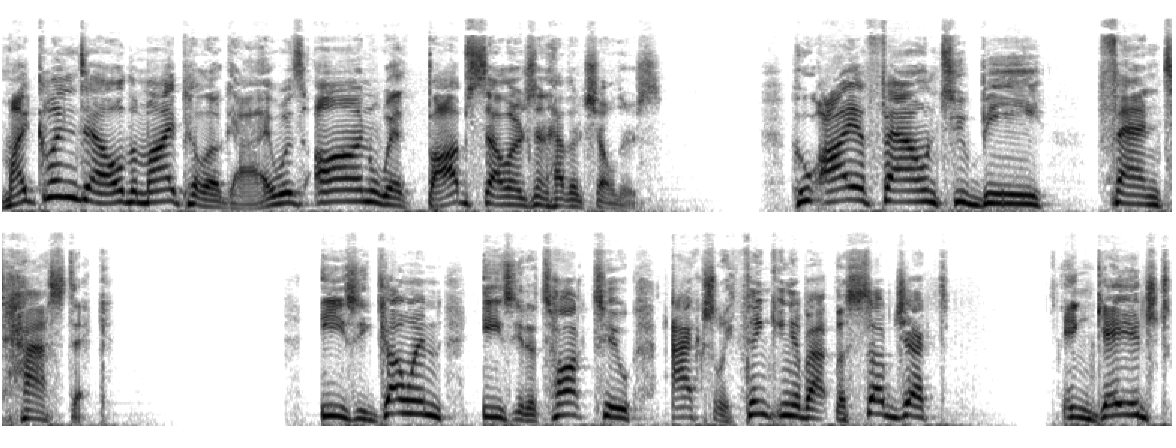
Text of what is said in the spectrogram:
Mike Lindell, the My Pillow guy, was on with Bob Sellers and Heather Childers, who I have found to be fantastic. Easy going, easy to talk to, actually thinking about the subject, engaged.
